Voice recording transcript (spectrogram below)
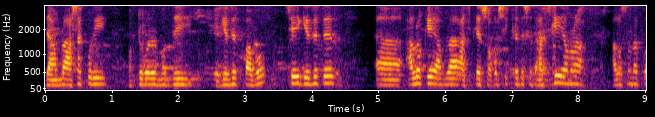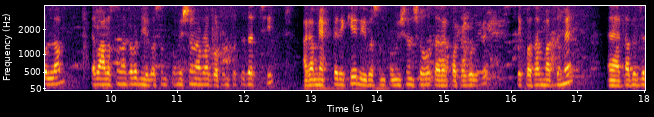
যে আমরা আশা করি অক্টোবরের মধ্যেই গেজেট পাবো। সেই গেজেটের আলোকে আমরা আজকে সকল শিক্ষার্থীর সাথে আজকেই আমরা আলোচনা করলাম এবং আলোচনা করে নির্বাচন কমিশন আমরা গঠন করতে যাচ্ছি। আগামী এক তারিখে নির্বাচন কমিশন সহ তারা কথা বলবে। সেই কথার মাধ্যমে তাদের যে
